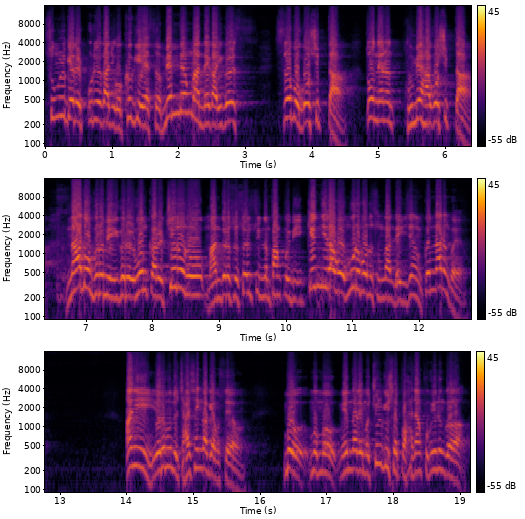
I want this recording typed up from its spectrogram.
20개를 뿌려가지고 거기에서 몇 명만 내가 이걸 써보고 싶다. 또 나는 구매하고 싶다. 나도 그러면 이거를 원가를 제로로 만들어서 쓸 수 있는 방법이 있겠니라고 물어보는 순간 내 인생은 끝나는 거예요. 아니 여러분들 잘 생각해 보세요. 뭐 뭐 뭐 옛날에 뭐 줄기세포 화장품 이런 거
